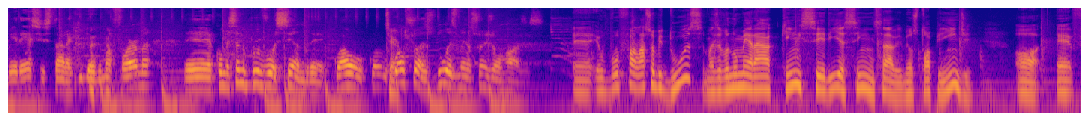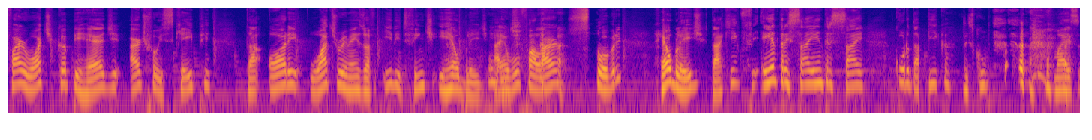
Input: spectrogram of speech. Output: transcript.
merece estar aqui de alguma forma. É, começando por você, André, qual, qual, Certo. qual suas duas menções honrosas? É, eu vou falar sobre duas, mas eu vou numerar quem seria, assim, sabe, meus top indie. Ó, é Firewatch, Cuphead, Artful Escape, tá? Ori, What Remains of Edith Finch e Hellblade. Um Aí eu vou falar sobre Hellblade, tá? Que entra e sai, entra e sai. Couro da pica, desculpa. Mas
